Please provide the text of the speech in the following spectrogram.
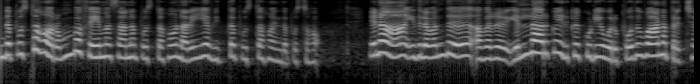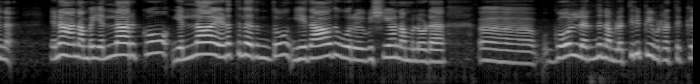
இந்த புஸ்தகம் ரொம்ப ஃபேமஸான புஸ்தகம். நிறைய வித்த புஸ்தகம் இந்த புஸ்தகம். ஏன்னா இதில் வந்து அவர் எல்லாருக்கும் இருக்கக்கூடிய ஒரு பொதுவான பிரச்சனை. ஏன்னா நம்ம எல்லாருக்கும் எல்லா இடத்துல இருந்தும் ஏதாவது ஒரு விஷயம் நம்மளோட கோல்லேருந்து நம்மளை திருப்பி விடுறதுக்கு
